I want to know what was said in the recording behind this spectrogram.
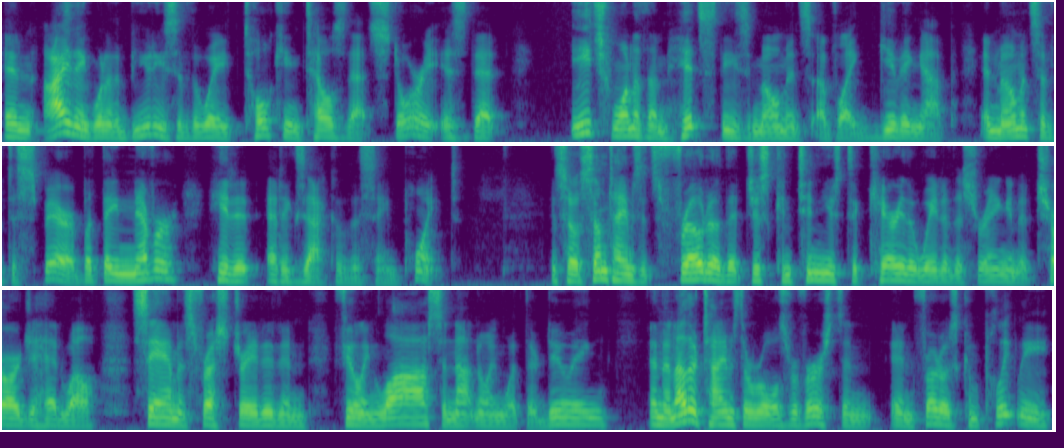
And I think one of the beauties of the way Tolkien tells that story is that each one of them hits these moments of like giving up and moments of despair, but they never hit it at exactly the same point. And so sometimes it's Frodo that just continues to carry the weight of this ring and to charge ahead while Sam is frustrated and feeling lost and not knowing what they're doing. And then other times the roles reversed and, and Frodo's completely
